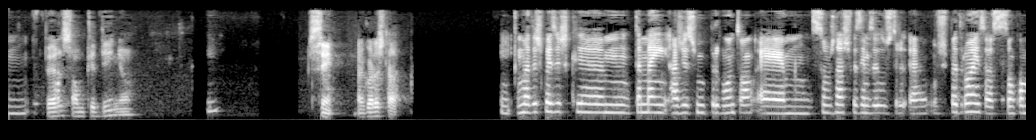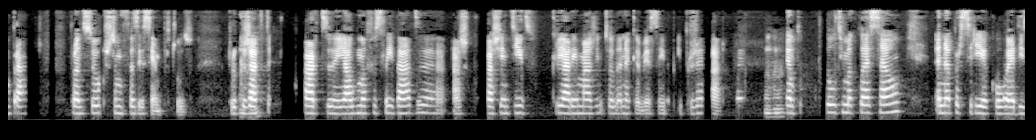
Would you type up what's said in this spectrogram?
Hum, Espera só um bocadinho. Sim, Sim agora está. Uma das coisas que hum, também às vezes me perguntam é hum, somos nós que fazemos ilustra- uh, os padrões ou se são comprados. Pronto, eu costumo fazer sempre tudo. Porque já uhum. que tenho parte e alguma facilidade, acho que faz sentido criar a imagem toda na cabeça e, e projetar. Uhum. Por exemplo, a última coleção, na parceria com o Eddie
